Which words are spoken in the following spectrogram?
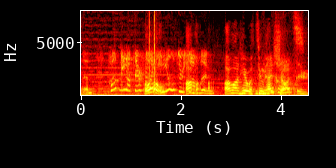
Put me up there for like Oh, heals or I'm. I'm on here with two You look headshots.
